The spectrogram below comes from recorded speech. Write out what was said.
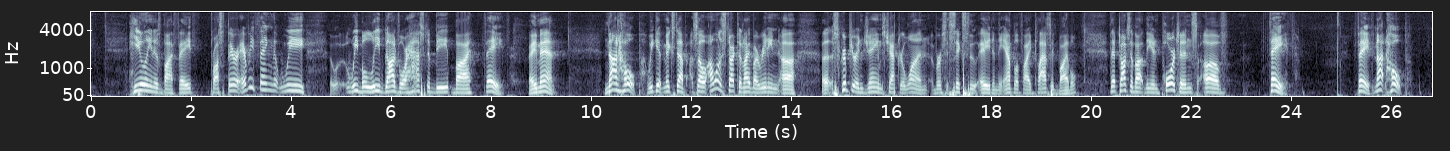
healing is by faith, prosperity, everything that we, we believe God for has to be by faith. Amen not hope. We get mixed up. So I want to start tonight by reading uh, uh, scripture in James chapter 1, verses 6 through 8 in the Amplified Classic Bible that talks about the importance of faith. Faith, not hope.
